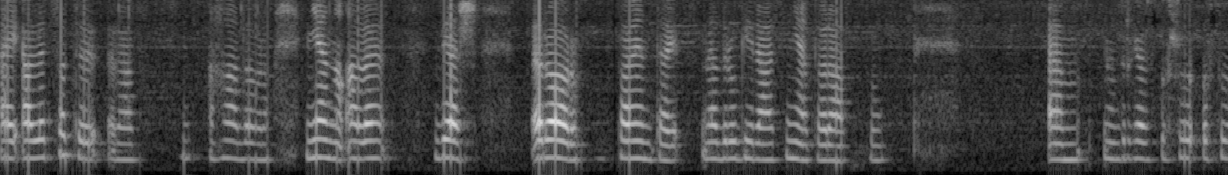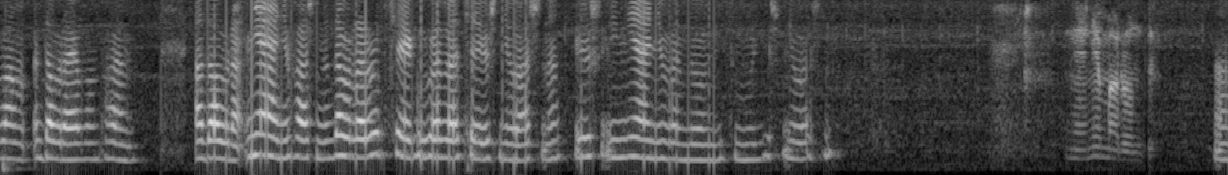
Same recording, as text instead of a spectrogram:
Ej, ale co ty, Raf? Aha, dobra. Nie no, ale wiesz, Ror, pamiętaj, na drugi raz, nie, to Raf był. Drugi raz usu- usuwam, dobra, ja wam powiem. A dobra, nie, nieważne, dobra, róbcie jak uważacie, już nieważne. Już nie, nie będę o nic mówić, już nieważne. Nie, nie ma rundy. A.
